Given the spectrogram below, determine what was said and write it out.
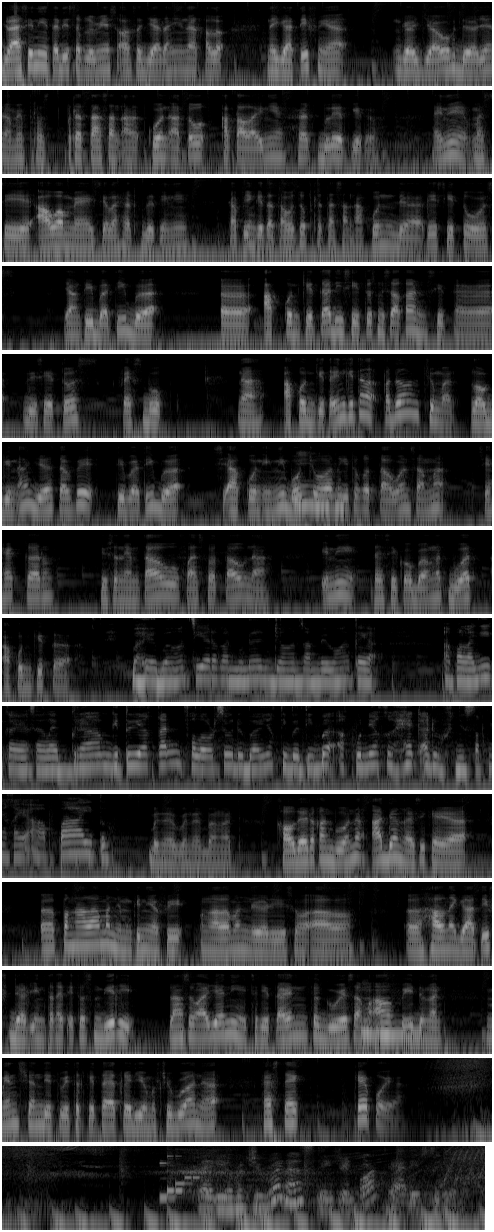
jelasin nih tadi sebelumnya soal sejarahnya. Nah kalau negatifnya nggak jauh dari namanya peretasan akun atau kata lainnya heartbleed gitu. Nah ini masih awam ya istilah heartbleed ini. Tapi yang kita tahu tuh peretasan akun dari situs yang tiba-tiba eh, akun kita di situs misalkan sit- eh, di situs Facebook. Nah, akun kita ini kita padahal cuma login aja, tapi tiba-tiba si akun ini bocor Hmm. gitu ketahuan sama si hacker. Username tahu, password tahu. Nah, ini resiko banget buat akun kita. bahaya banget sih ya rekan buana jangan sampai banget kayak apalagi kayak selebgram gitu ya kan followersnya udah banyak tiba-tiba akunnya ke hack aduh nyeseknya kayak apa itu Bener-bener banget. Kalau dari rekan Buana ada nggak sih kayak eh, pengalaman ya mungkin ya Vi, pengalaman dari soal eh, hal negatif dari internet itu sendiri. Langsung aja nih ceritain ke gue sama Hmm. Alfi dengan mention di Twitter kita at Radio Mercubuana hashtag kepo ya. Radio Mercubuana Station for Creative Studio.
